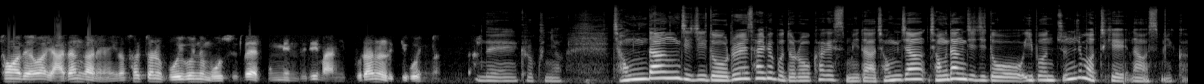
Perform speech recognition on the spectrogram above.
청와대와 야당 간에 이런 설전을 보이고 있는 모습에 국민들이 많이 불안을 느끼고 있는 것 같습니다. 네, 그렇군요. 정당 지지도를 살펴보도록 하겠습니다. 정장 정당 지지도 이번 주는 좀 어떻게 나왔습니까?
